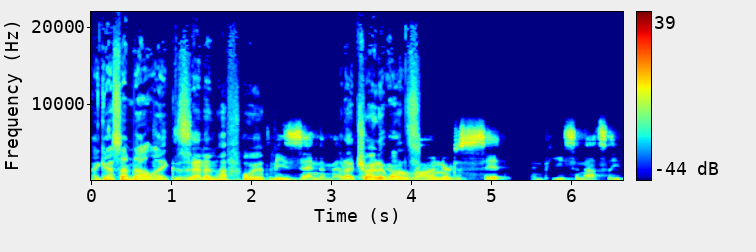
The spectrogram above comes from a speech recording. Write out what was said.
I guess I'm not like zen enough for it. to be zen to meditate. But I tried it once. run or just sit in peace and not sleep?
